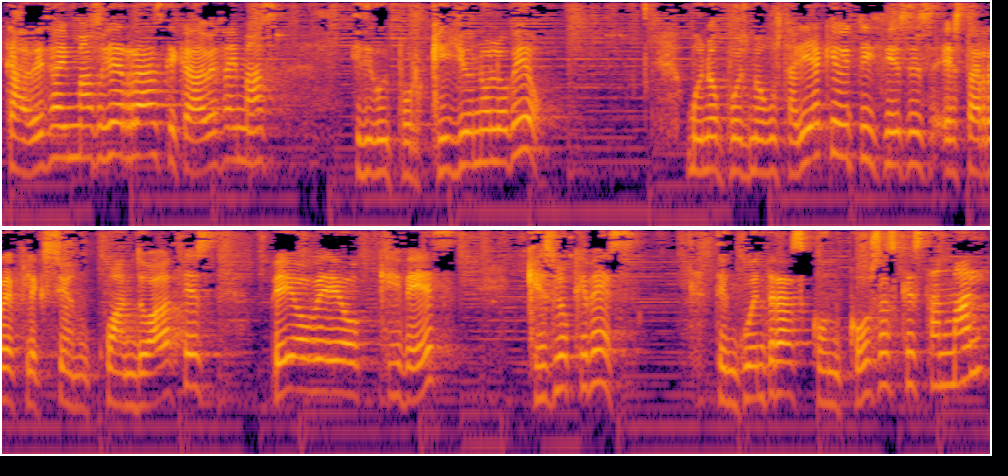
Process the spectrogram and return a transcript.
cada vez hay más guerras, que cada vez hay más... Y digo, ¿y por qué yo no lo veo? Bueno, pues me gustaría que hoy te hicieses esta reflexión. Cuando haces veo, veo, ¿qué ves? ¿Qué es lo que ves? ¿Te encuentras con cosas que están mal?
